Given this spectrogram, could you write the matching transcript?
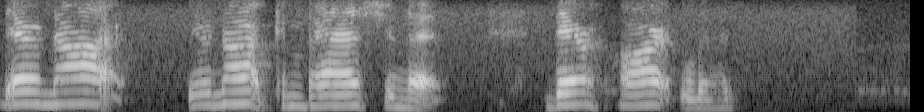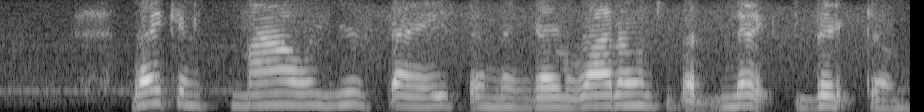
they're not they're not compassionate. They're heartless they can smile in your face and then go right on to the next victim.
